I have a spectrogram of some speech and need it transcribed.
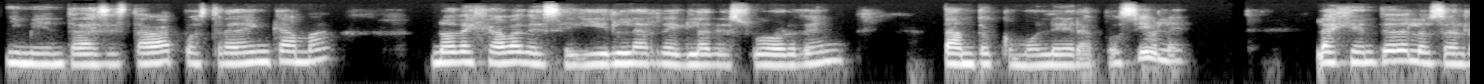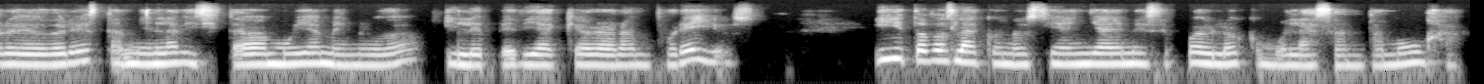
Y mientras estaba postrada en cama, no dejaba de seguir la regla de su orden, tanto como le era posible. La gente de los alrededores también la visitaba muy a menudo y le pedía que oraran por ellos, y todos la conocían ya en ese pueblo como la Santa Monja.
